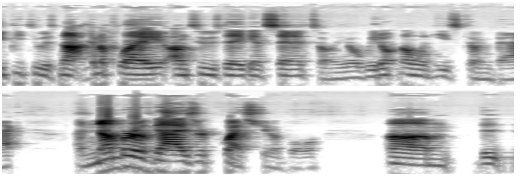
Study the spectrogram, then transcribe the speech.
GP2 is not going to play on Tuesday against San Antonio. We don't know when he's coming back. A number of guys are questionable. Um, the,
